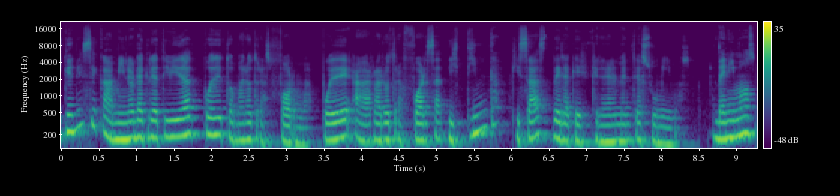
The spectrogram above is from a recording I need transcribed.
y que en ese camino la creatividad puede tomar otras formas, puede agarrar otra fuerza distinta quizás de la que generalmente asumimos. Venimos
